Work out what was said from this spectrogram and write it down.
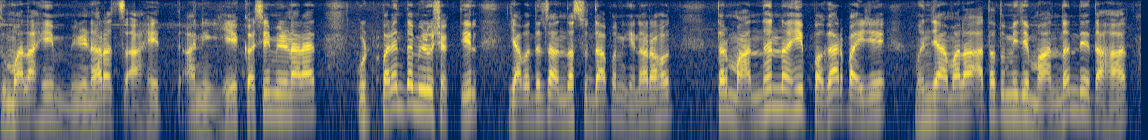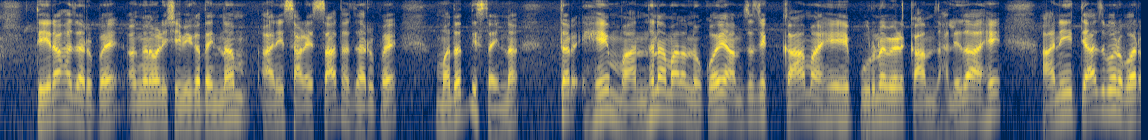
तुम्हालाही मिळणारच आहेत. आणि हे कसे मिळणार आहेत? कुठपर्यंत मिळू शकतील? याबद्दलचा अंदाजसुद्धा आपण घेणार आहोत. तर मानधन नाही पगार पाहिजे. म्हणजे आम्हाला आता तुम्ही जे मानधन देत आहात तेरा हजार रुपये अंगणवाडी सेविकाताईंना आणि साडेसात हजार रुपये मदतनीसताईंना. तर हे मानधन आम्हाला नको आहे आमचं जे काम आहे हे पूर्ण वेळ काम झालेलं आहे. आणि त्याचबरोबर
